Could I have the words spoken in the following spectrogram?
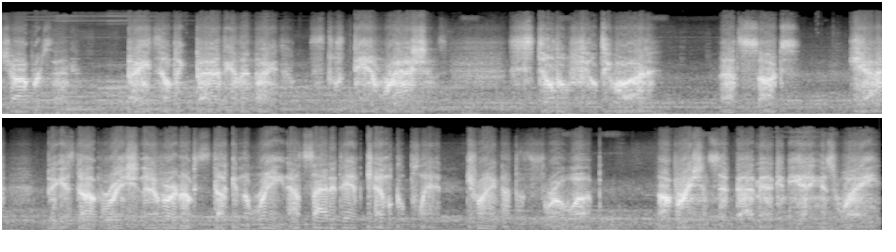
Choppers then? I ate something bad the other night. Still damn rations. Still don't feel too hot. That sucks. Yeah, biggest operation ever and I'm stuck in the rain outside a damn chemical plant, trying not to throw up. Operation said Batman could be heading this way.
